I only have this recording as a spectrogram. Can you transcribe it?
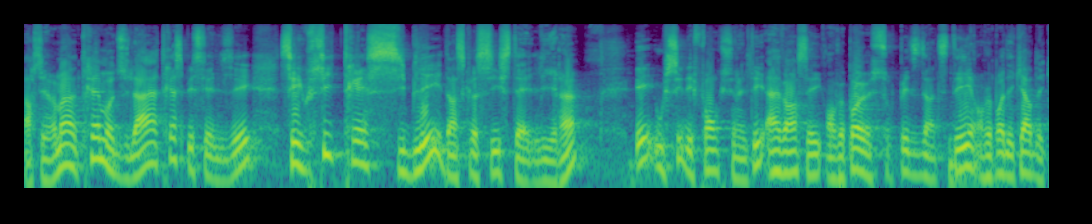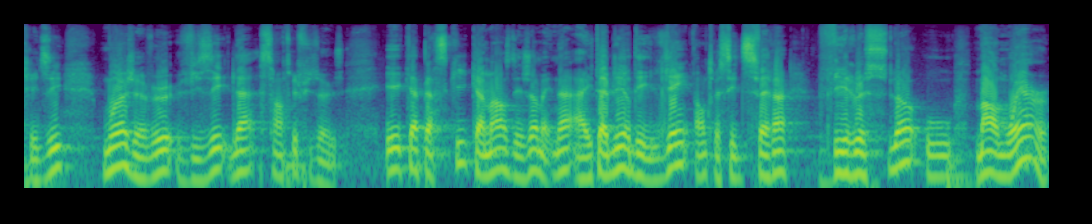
Alors, c'est vraiment très modulaire, très spécialisé. C'est aussi très ciblé. Dans ce cas-ci, c'était l'Iran. Et aussi des fonctionnalités avancées. On ne veut pas un surpris d'identité, on ne veut pas des cartes de crédit. Moi, je veux viser la centrifugeuse. Et Kaspersky commence déjà maintenant à établir des liens entre ces différents virus-là ou malware,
